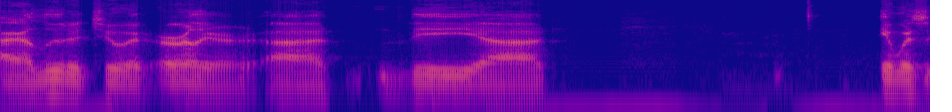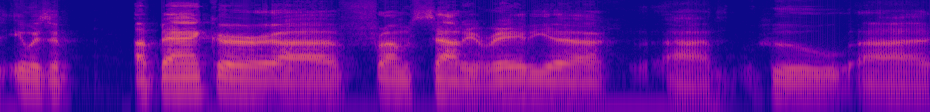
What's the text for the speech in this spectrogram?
I, alluded to it earlier. Uh, the uh, it was it was a, a banker uh, from Saudi Arabia uh, who uh,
